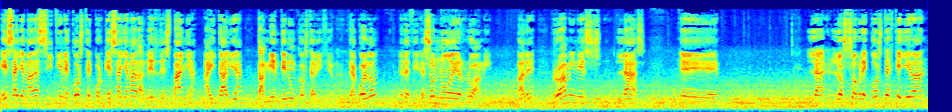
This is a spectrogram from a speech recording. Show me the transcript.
esa llamada sí tiene coste, porque esa llamada desde España a Italia también tiene un coste adicional, ¿de acuerdo? Es decir, eso no es roaming, ¿vale? Roaming es las... Eh, los sobrecostes que llevan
